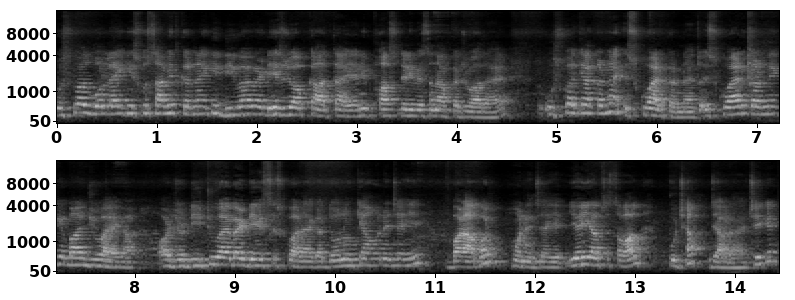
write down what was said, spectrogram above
उसके बाद बोल रहा है कि इसको साबित करना है कि डी वाई बाई डी जो आपका आता है, यानी फ़र्स्ट डेरिवेशन आपका जो आ रहा है तो उसका क्या करना है? स्क्वायर करना है। तो स्क्वायर करने के बाद जो आएगा, और जो d two by d x square आएगा, दोनों क्या होने चाहिए? बराबर होने चाहिए। यही आपसे सवाल पूछा जा रहा है, ठीक है?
